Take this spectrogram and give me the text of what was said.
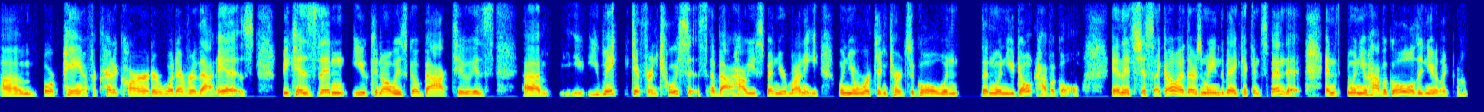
um, or paying off a credit card or whatever that is, because then you can always go back to is um, you, you make different choices about how you spend your money when you're working towards a goal when than when you don't have a goal. And it's just like, oh, there's money in the bank, I can spend it. And when you have a goal, then you're like, oh,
